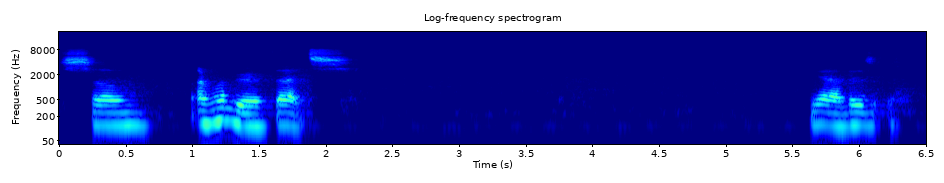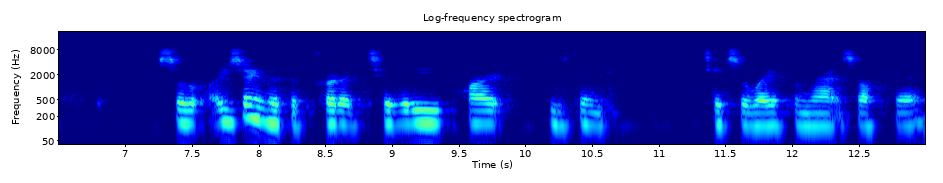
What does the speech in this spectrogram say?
So I wonder if that's yeah, there's so are you saying that the productivity part you think takes away from that self care?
